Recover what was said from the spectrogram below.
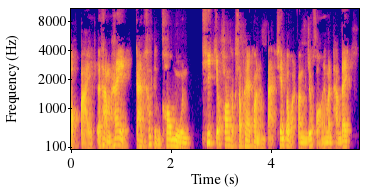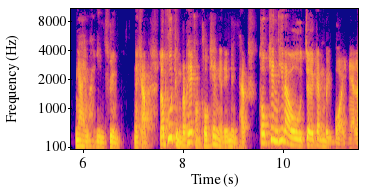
ออกไป และทำให้การเข้าถึงข้อมูลที่เกี่ยวข้องกับทรัพยากรต่างๆ เช่นประวัติความเป็นเจ้าของเนี่ยมันทำได้ง่ายมากยิ่งขึ้นนะครับเราพูดถึงประเภทของโทเค็นกันนิดหนึ่งครับโทเค็นที่เราเจอกันบ่อยๆเนี่ยห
